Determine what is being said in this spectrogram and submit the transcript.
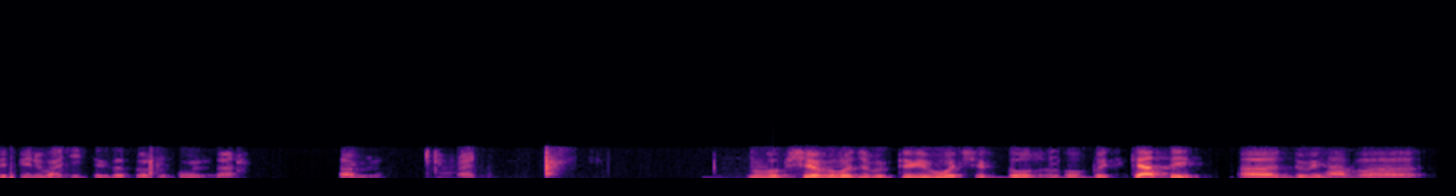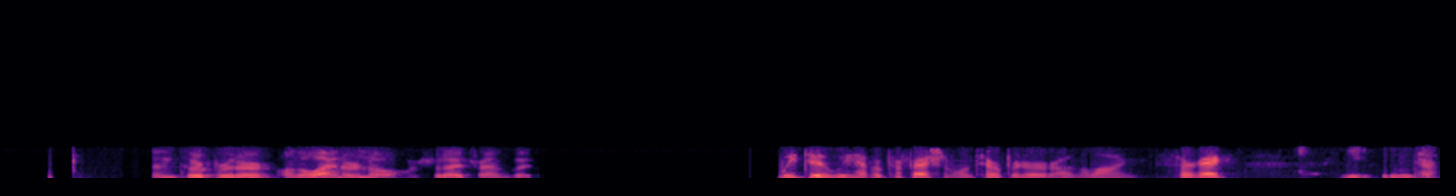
ты переводить тогда тоже будешь, да? Так же. Правильно? Ну, вообще, вроде бы переводчик должен был быть. Kathy, uh, do we have a interpreter on the line or no? Or should I translate? We do. We have a professional interpreter on the line. Sergey? Есть переводчик.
